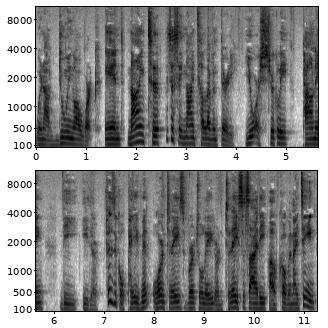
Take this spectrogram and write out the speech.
We're now doing our work, and nine to let's just say nine to eleven thirty. You are strictly pounding the either physical pavement or in today's virtual age or in today's society of COVID 19,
